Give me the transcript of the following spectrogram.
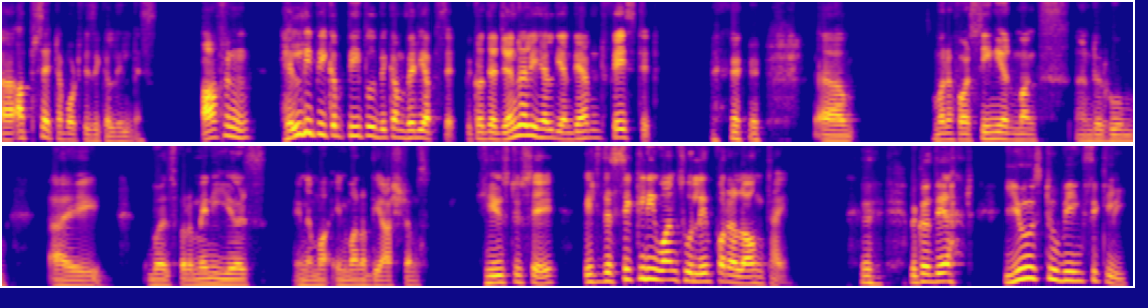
uh, upset about physical illness. Often healthy people become very upset because they're generally healthy and they haven't faced it. um, one of our senior monks under whom I was for many years in a, in one of the ashrams, he used to say it's the sickly ones who live for a long time because they are used to being sickly.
